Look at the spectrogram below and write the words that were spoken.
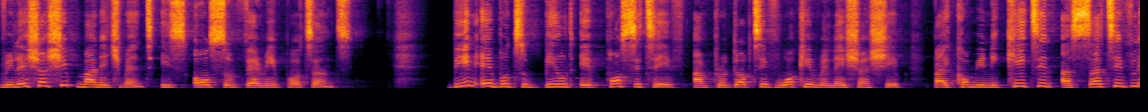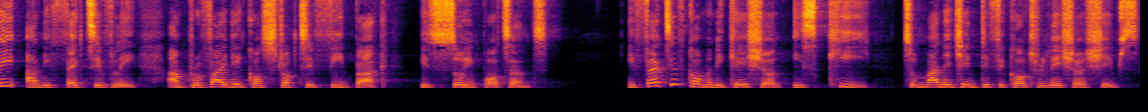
Relationship management is also very important. Being able to build a positive and productive working relationship by communicating assertively and effectively and providing constructive feedback is so important. Effective communication is key to managing difficult relationships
